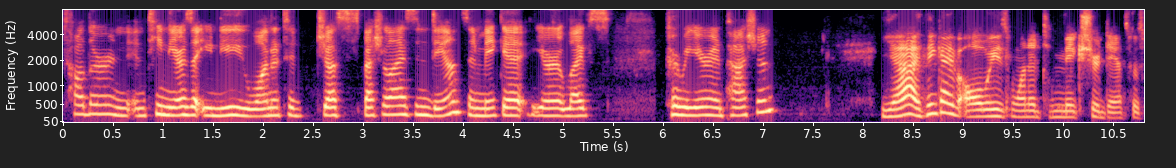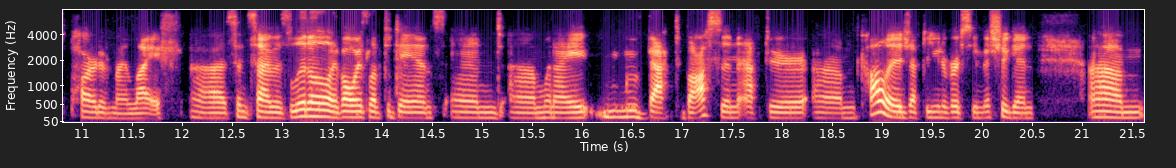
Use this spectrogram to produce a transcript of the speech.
toddler and, and teen years that you knew you wanted to just specialize in dance and make it your life's career and passion? Yeah, I think I've always wanted to make sure dance was part of my life. Uh, since I was little, I've always loved to dance. And um, when I moved back to Boston after um, college, after University of Michigan, um,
